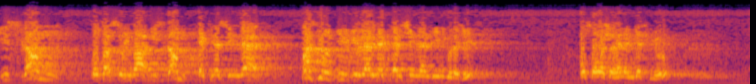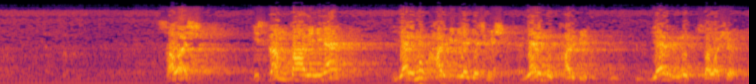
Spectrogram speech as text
İslam kotasında, İslam teknesinde nasıl birbirlerine tersinlendiğini göreceğiz. O savaşa hemen geçmiyorum. Savaş, İslam tarihine Yermuk Harbi diye geçmiş. Yermuk Harbi. Yermuk Savaşı.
